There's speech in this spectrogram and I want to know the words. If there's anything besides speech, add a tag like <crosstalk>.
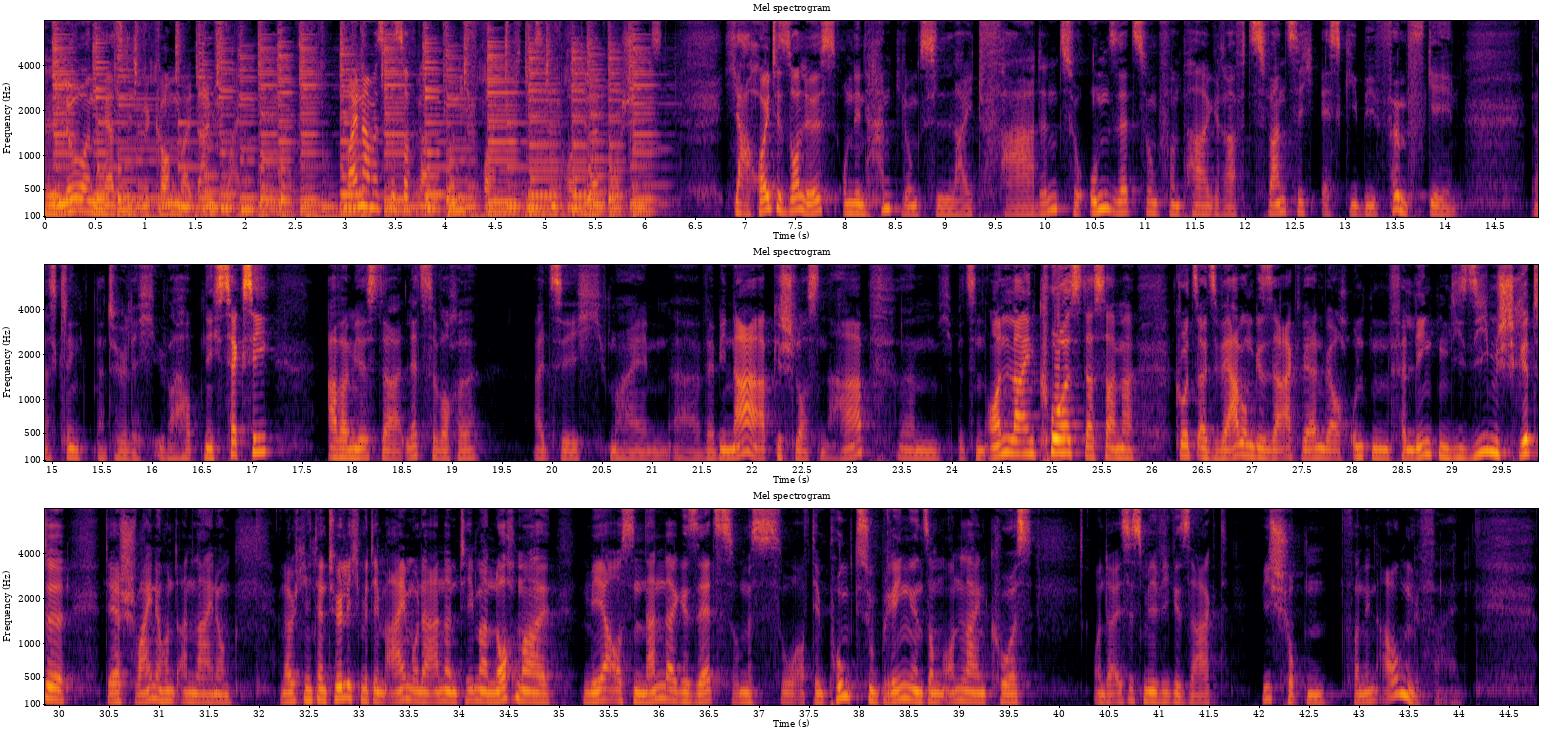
Hallo und herzlich willkommen bei deinem Schwein. Mein Name ist Christoph Randt und ich freue mich, dass du mir heute dein Ohr schenkst. Ja, heute soll es um den Handlungsleitfaden zur Umsetzung von Paragraph 20 SGB 5 gehen. Das klingt natürlich überhaupt nicht sexy, aber mir ist da letzte Woche als ich mein äh, Webinar abgeschlossen habe. Ähm, ich habe jetzt einen Online-Kurs, das einmal kurz als Werbung gesagt, werden wir auch unten verlinken, die sieben Schritte der Schweinehund-Anleitung. Und da habe ich mich natürlich mit dem einen oder anderen Thema nochmal mehr auseinandergesetzt, um es so auf den Punkt zu bringen in so einem Online-Kurs. Und da ist es mir, wie gesagt, wie Schuppen von den Augen gefallen.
